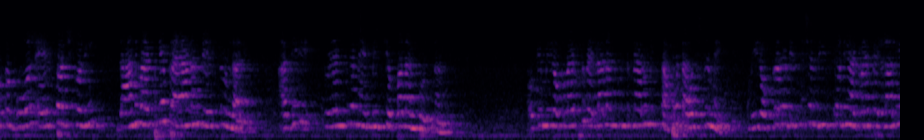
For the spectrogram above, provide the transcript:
ఒక గోల్ ఏర్పరచుకొని దాని వైపుకే ప్రయాణం చేస్తూ ఉండాలి. అది స్టూడెంట్స్గా నేను మీకు చెప్పాలనుకుంటున్నాను. ఓకే మీరు ఒకవైపు వెళ్ళాలనుకుంటున్నారు మీకు సపోర్ట్ అవసరమే. మీరు ఒక్కరు డిసిషన్ తీసుకొని అటువైపు వెళ్ళాలి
